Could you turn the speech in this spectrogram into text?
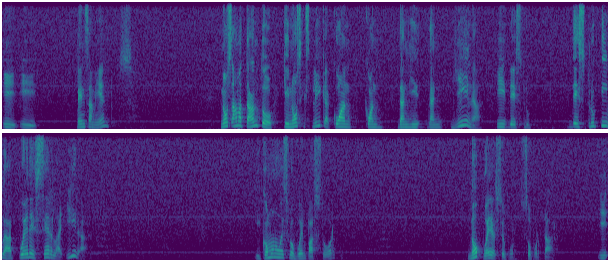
y, y pensamientos. Nos ama tanto que nos explica cuán, cuán dañina y destructiva puede ser la ira. Y como nuestro buen pastor no puede soportar y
